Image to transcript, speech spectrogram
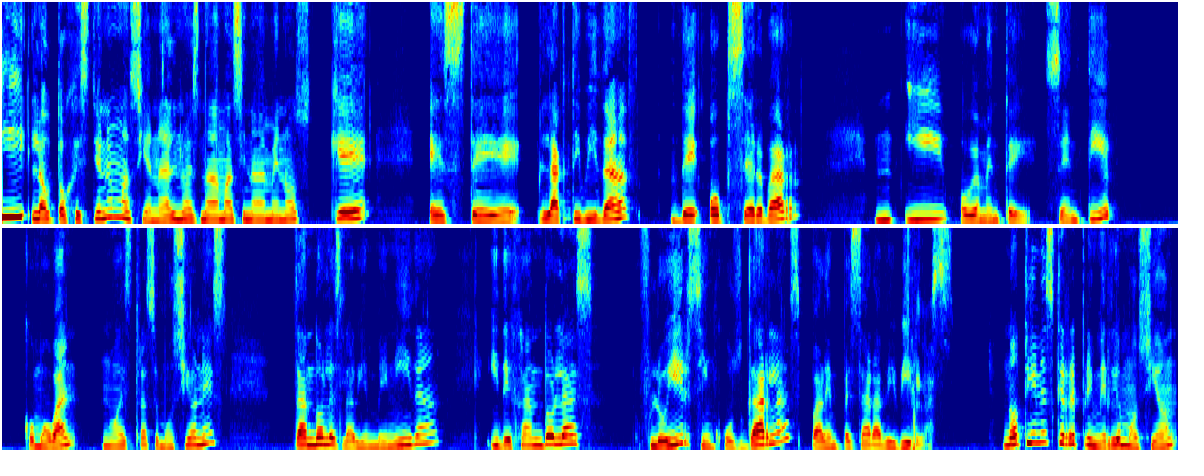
Y la autogestión emocional no es nada más y nada menos que este, la actividad de observar y obviamente sentir cómo van nuestras emociones, dándoles la bienvenida y dejándolas fluir sin juzgarlas para empezar a vivirlas. No tienes que reprimir la emoción,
